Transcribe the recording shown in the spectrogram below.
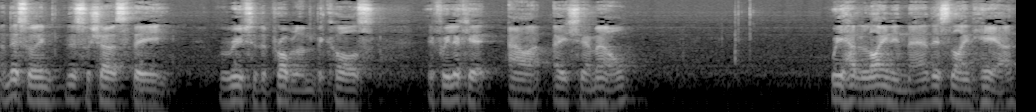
And this will, this will show us the root of the problem because if we look at our HTML, we had a line in there, this line here,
